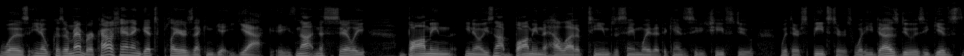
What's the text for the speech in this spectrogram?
was, you know, because remember, Kyle Shanahan gets players that can get YAC. He's not necessarily bombing, you know, he's not bombing the hell out of teams the same way that the Kansas City Chiefs do with their speedsters. What he does do is he gives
